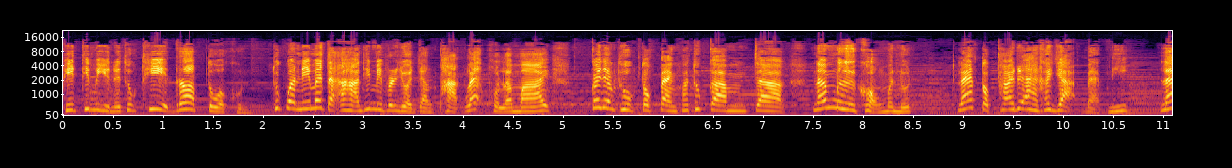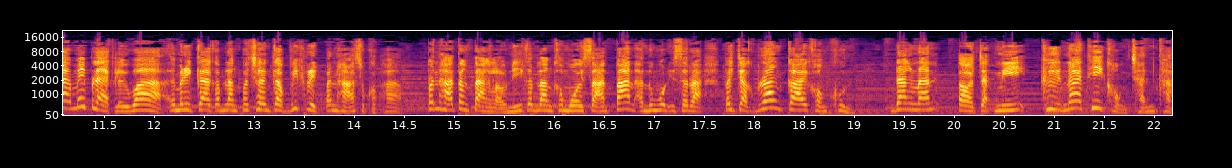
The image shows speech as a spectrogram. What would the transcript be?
พิษที่มีอยู่ในทุกที่รอบตัวคุณ ทุกวันนี้แม้แต่อาหารที่มีประโยชน์อย่างผักและผลไม้ ก็ยังถูกตกแต่งพันธุกรรมจากน้ำมือของมนุษย์ และตบท้ายด้วยอาหารขยะแบบนี้ และไม่แปลกเลยว่าอเมริกากำลังเผชิญกับวิกฤตปัญหาสุขภาพ ปัญหาต่างๆ เหล่านี้กำลังขโมยสารต้านอนุมูลอิสระไปจากร่างกายของคุณ ดังนั้นต่อจากนี้คือหน้าที่ของฉันค่ะ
